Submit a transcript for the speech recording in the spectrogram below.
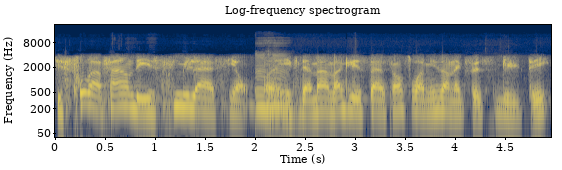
qui se trouvent à faire des simulations, mhm. euh, évidemment, avant que les stations soient mises en accessibilité.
